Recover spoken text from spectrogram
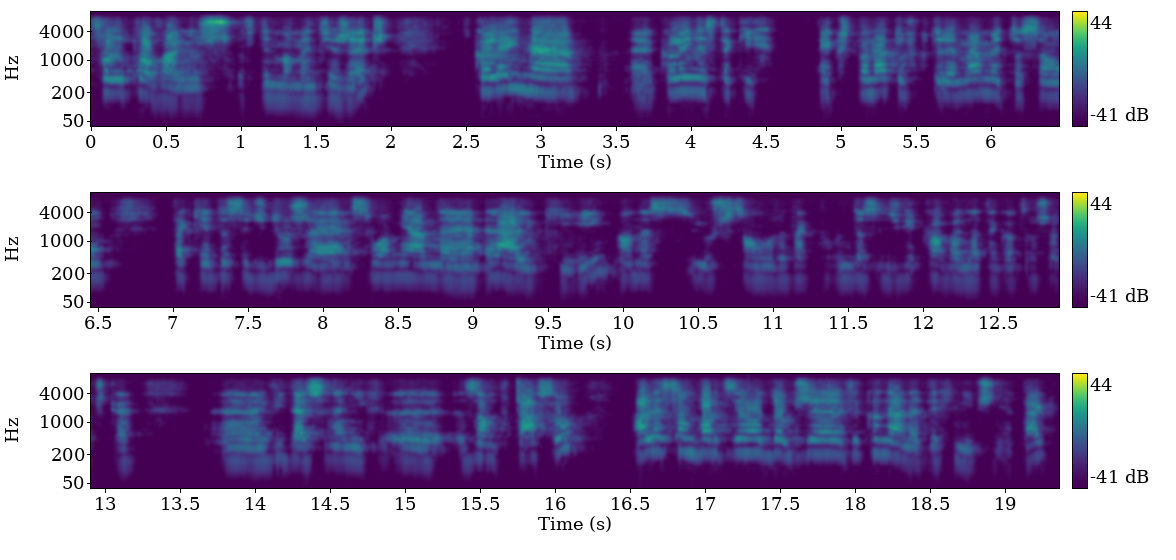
folkowa już w tym momencie rzecz. Kolejna, e, kolejny z takich eksponatów, które mamy, to są takie dosyć duże słomiane lalki. One już są, że tak powiem, dosyć wiekowe, dlatego troszeczkę e, widać na nich e, ząb czasu, ale są bardzo dobrze wykonane technicznie, tak?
